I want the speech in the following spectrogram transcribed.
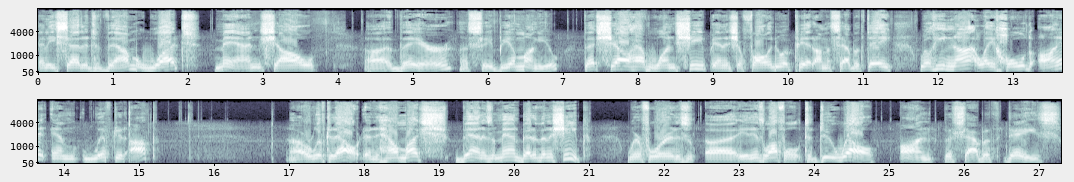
And he said unto them, What man shall uh, there, let's see, be among you? That shall have one sheep, and it shall fall into a pit on the Sabbath day, will he not lay hold on it and lift it up? Uh, or lift it out? And how much then is a man better than a sheep? Wherefore it is uh, it is lawful to do well on the Sabbath days.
